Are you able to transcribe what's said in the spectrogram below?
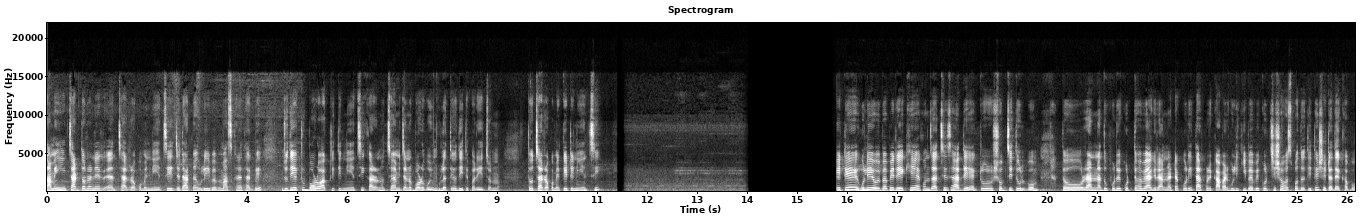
তো আমি চার ধরনের চার রকমের নিয়েছি। যে ঢাকনাগুলি এইভাবে মাঝখানে থাকবে। যদি একটু বড় আকৃতির নিয়েছি, কারণ হচ্ছে আমি যেন বড় বইমগুলোতেও দিতে পারি এর জন্য। তো চার রকমের কেটে নিয়েছি। কেটে এগুলি ওইভাবে রেখে এখন যাচ্ছে ছাদে, একটু সবজি তুলব। তো রান্না দুপুরে করতে হবে, আগে রান্নাটা করি, তারপরে খাবারগুলি কীভাবে করছি সহজ পদ্ধতিতে সেটা দেখাবো।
